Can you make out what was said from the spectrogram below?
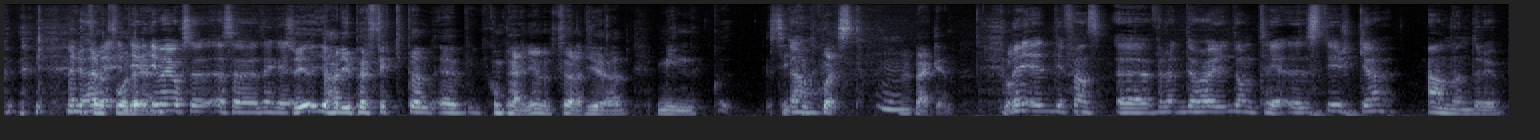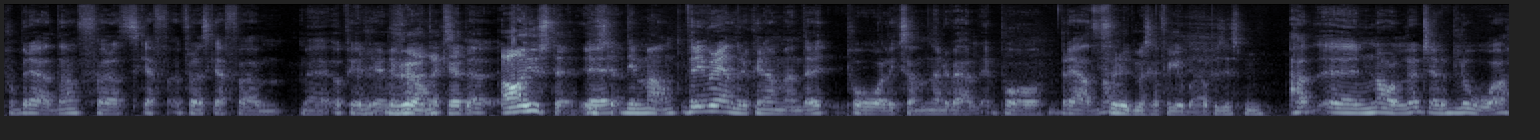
Men du För hade, att få det, det. det var ju också, alltså, jag tänker, Så jag, jag hade ju perfekta eh, companion för att göra min secret Ja. quest. Verkligen. Förlåt. Men eh, det fanns, eh, för du har ju de tre, eh, styrka använder du på brädan för att skaffa, för att skaffa med uppgraderade Röda kläder. Ja, just det. Just det. Det är mount. För det var det enda du kunde använda det på, liksom, när du väl, på brädan. Förutom att skaffa gubbar, ja precis. Mm. Had, knowledge, eller blåa,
